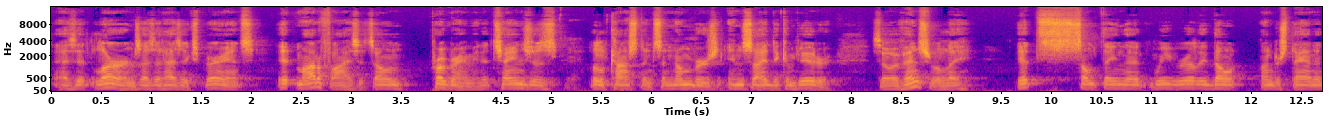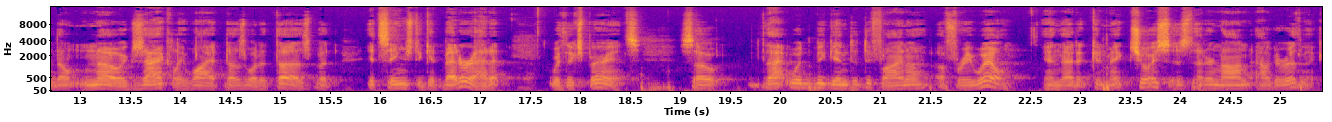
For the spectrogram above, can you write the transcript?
As it learns, as it has experience, it modifies its own programming. It changes little constants and numbers inside the computer. So eventually, it's something that we really don't understand and don't know exactly why it does what it does, but it seems to get better at it with experience. So that would begin to define a, a free will in that it can make choices that are non-algorithmic.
